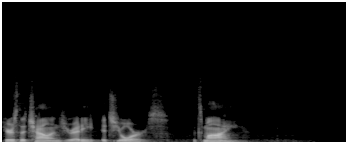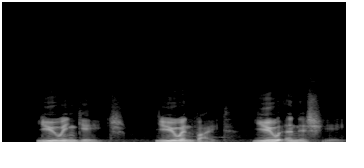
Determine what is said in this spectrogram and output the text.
here's the challenge. You ready? It's yours, it's mine. You engage, you invite, you initiate.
